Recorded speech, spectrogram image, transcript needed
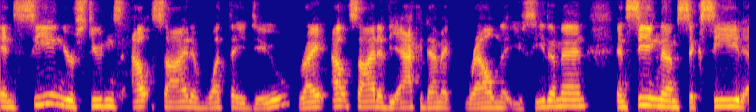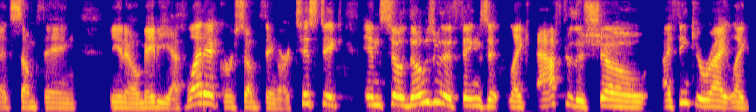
and seeing your students outside of what they do, right? Outside of the academic realm that you see them in, and seeing them succeed at something, you know, maybe athletic or something artistic. And so those are the things that, like, after the show, I think you're right, like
